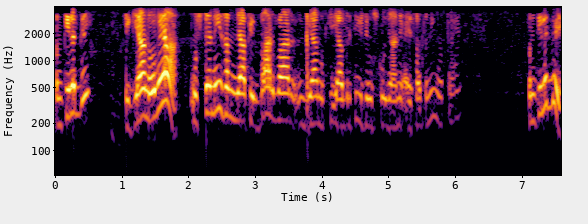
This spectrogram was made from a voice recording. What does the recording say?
पंक्ति लग गई कि ज्ञान हो गया, उससे नहीं समझा, फिर बार बार ज्ञान की आवृत्ति से उसको जाने, ऐसा तो नहीं होता है। पंक्ति लग गई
